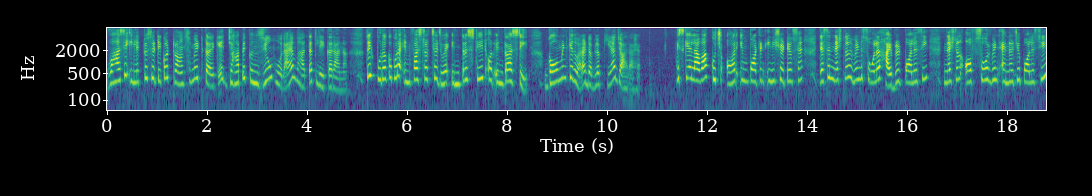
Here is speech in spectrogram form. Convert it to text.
वहाँ से इलेक्ट्रिसिटी को ट्रांसमिट करके जहाँ पे कंज्यूम हो रहा है, वहाँ तक लेकर आना। तो एक पूरा का पूरा इंफ्रास्ट्रक्चर जो है इंटरस्टेट और इंट्रास्टेट गवर्नमेंट के द्वारा डेवलप किया जा रहा है। इसके अलावा कुछ और इंपॉर्टेंट इनिशिएटिव्स हैं, जैसे national wind solar hybrid policy national offshore wind energy policy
